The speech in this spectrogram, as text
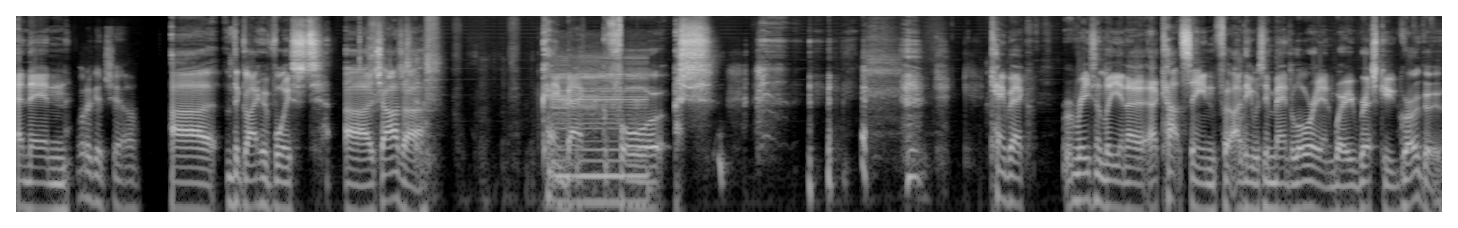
and then what a good show. uh, the guy who voiced uh, Jar Jar came back for came back recently in a, a cutscene for I think it was in Mandalorian where he rescued Grogu.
